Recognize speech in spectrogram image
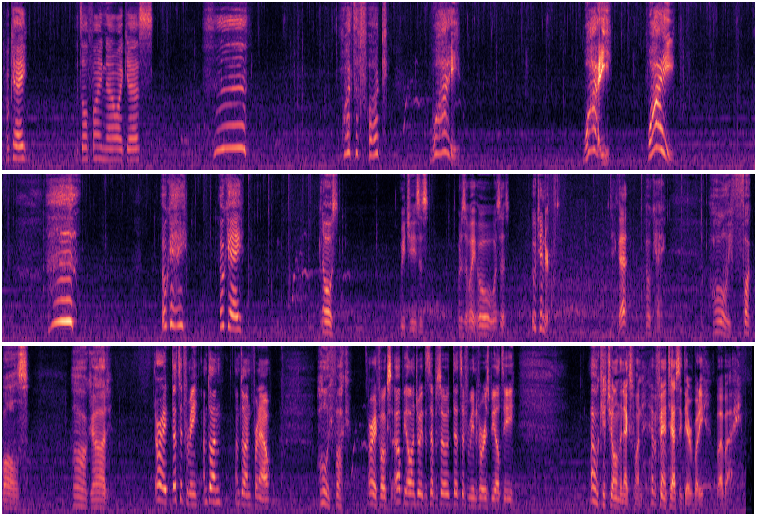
Okay. It's all fine now, I guess. What the fuck? Why? Why? Why? okay. Okay. Oh. Sweet Jesus. What is it? Wait. Oh, what's this? Ooh, Tinder. Take that. Okay. Holy fuck balls. Oh, God. Alright, that's it for me. I'm done. I'm done for now. Holy fuck. Alright, folks. I hope you all enjoyed this episode. That's it for me, Notorious BLT. I will catch you all in the next one. Have a fantastic day, everybody. Bye-bye.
